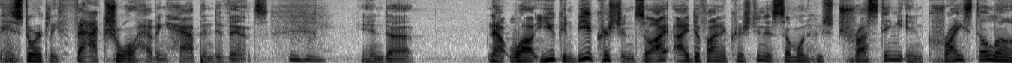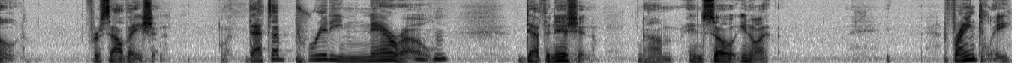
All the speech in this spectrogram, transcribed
historically factual, having happened events. And uh, now, while you can be a Christian, so I, I define a Christian as someone who's trusting in Christ alone for salvation. That's a pretty narrow definition. Um, and so, you know, frankly,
